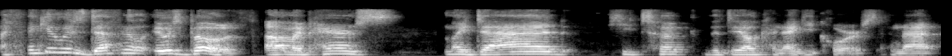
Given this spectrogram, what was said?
I think it was definitely it was both. Uh, my parents, my dad, he took the Dale Carnegie course, and that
